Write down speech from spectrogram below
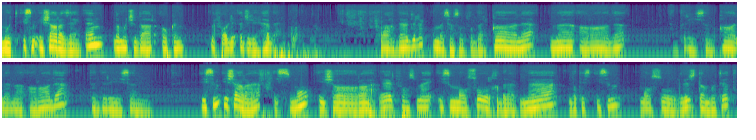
moet اسم إشارة zijn en dan moet je daar ook een مفعول لأجله hebben vraag duidelijk أم سوسن تفضل قال ما أراد تدريسا قال ما أراد تدريسا Ism ishara. Ismu ishara. Jij hebt volgens mij ism mausul gebruikt. Ma, dat is ism mausul. Dus dan moet het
